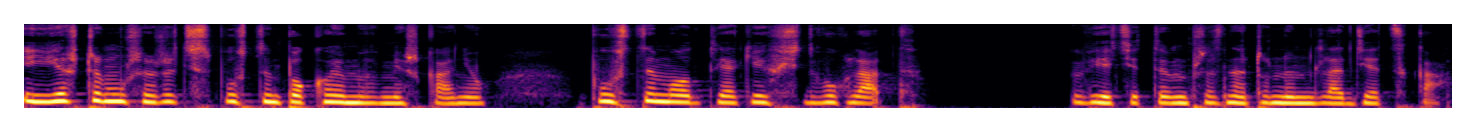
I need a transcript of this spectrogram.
I jeszcze muszę żyć z pustym pokojem w mieszkaniu, pustym od jakichś dwóch lat. Wiecie, tym przeznaczonym dla dziecka.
